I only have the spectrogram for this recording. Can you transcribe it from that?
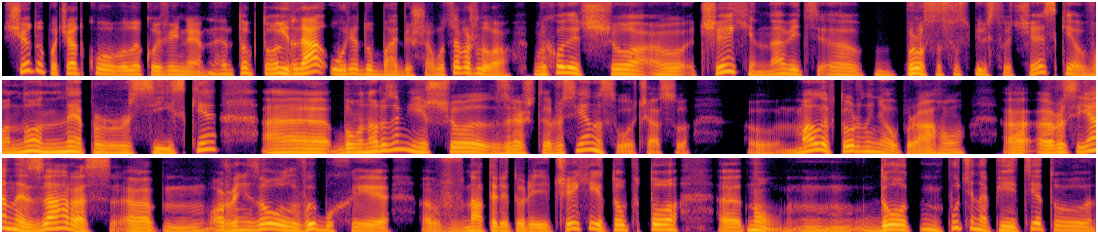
ще до початку Великої війни. Е, Тобто І на уряду Бабіша. Оце важливо. Виходить, що е, чехи, навіть просто суспільство чеське, воно не проросійське, бо воно розуміє, що зрештою росіяни свого часу мали вторгнення у Прагу. Е, Росіяни зараз е, організовували вибухи на території Чехії, тобто е, ну, до Путіна пієтету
